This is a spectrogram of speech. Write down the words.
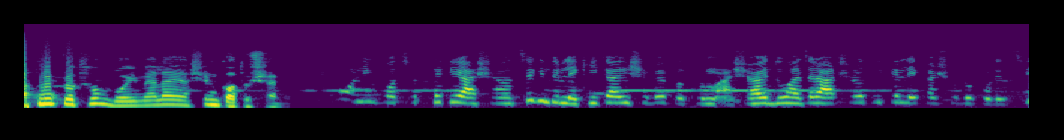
আপনি প্রথম বইমেলায় আসেন কত সালে? অনেক বছর থেকে আসা হচ্ছে কিন্তু লেখিকা হিসেবে প্রথম আসা হয়। দু থেকে লেখা শুরু করেছি।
